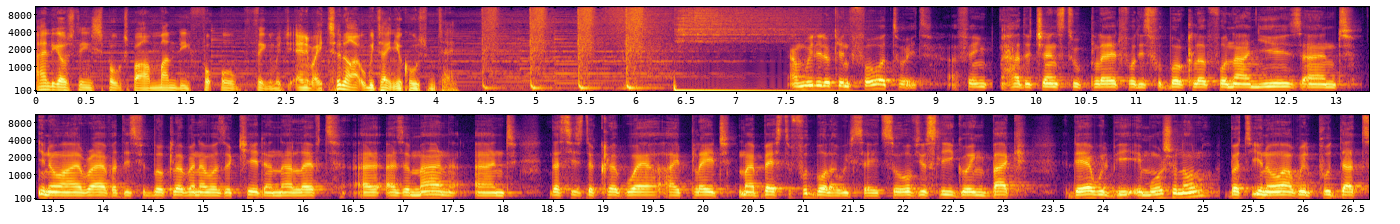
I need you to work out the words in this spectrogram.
Andy Goldstein's Sports Bar Monday football thing. Anyway, tonight we'll be taking your calls from 10. I'm really looking forward to it. I think I had the chance to play for this football club for nine years, and you know I arrived at this football club when I was a kid, and I left as a man, and this is the club where I played my best football. I will say it. So obviously going back there will be emotional, but you know I will put that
